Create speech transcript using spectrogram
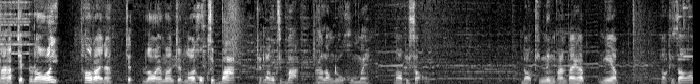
มาครับเจ็ดร้อยเท่าไหร่นะเจ็ดร้อยประมาณเจ็ดร้อยหกสิบบาทเจ็ดร้อยหกสิบบาท อ่าลองดูคุ้มไหม รอบที่สอง ดอกที่หนึ่งผ่านไปครับ เงียบ ดอกที่สอง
